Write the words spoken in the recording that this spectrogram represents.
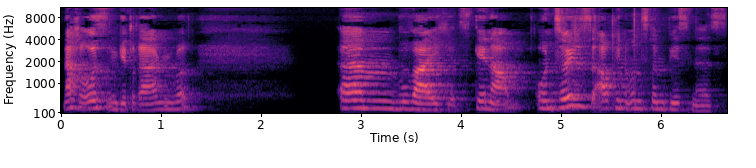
nach außen getragen wird. Ähm, wo war ich jetzt? Genau. Und so ist es auch in unserem Business.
